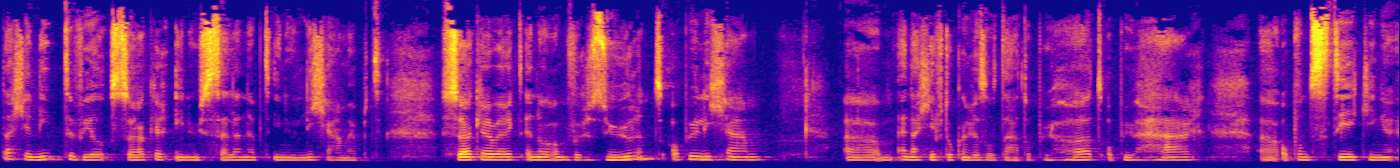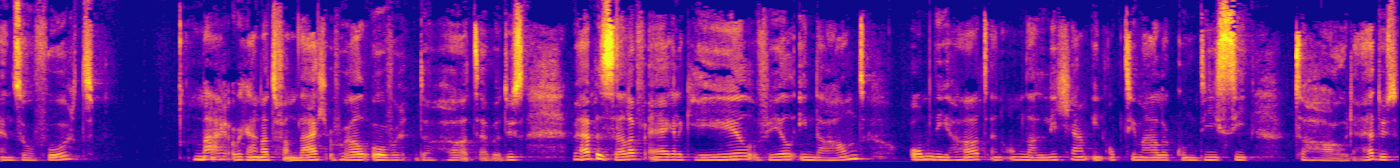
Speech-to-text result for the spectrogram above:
dat je niet te veel suiker in je cellen hebt, in je lichaam hebt. Suiker werkt enorm verzurend op je lichaam. Ehm, en dat geeft ook een resultaat op je huid, op je haar, uh, op ontstekingen enzovoort. Maar we gaan het vandaag vooral over de huid hebben. Dus we hebben zelf eigenlijk heel veel in de hand om die huid en om dat lichaam in optimale conditie te houden. Dus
